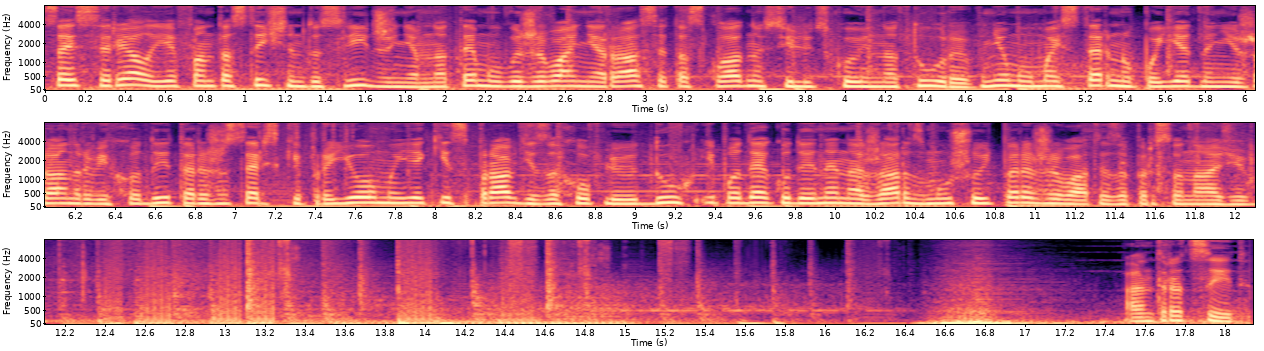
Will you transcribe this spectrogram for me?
Цей серіал є фантастичним дослідженням на тему виживання раси та складності людської натури. В ньому майстерно поєднані жанрові ходи та режисерські прийоми, які справді захоплюють дух і подекуди не на жар змушують переживати за персонажів. Антрацит.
